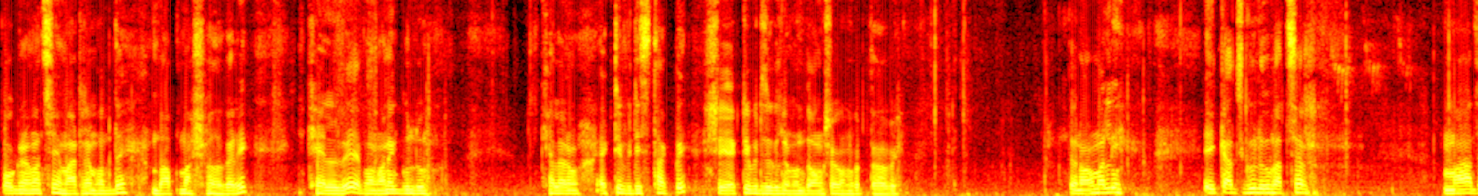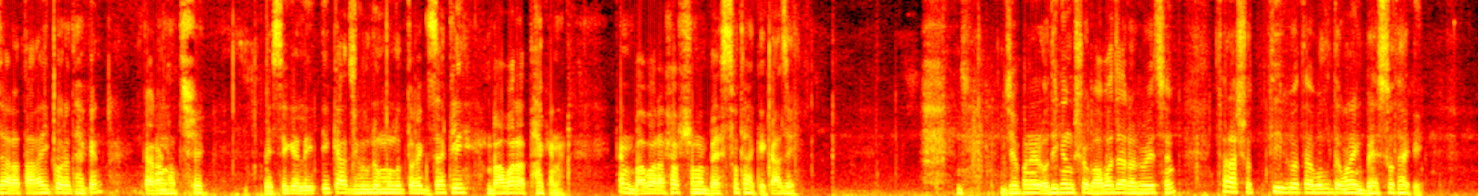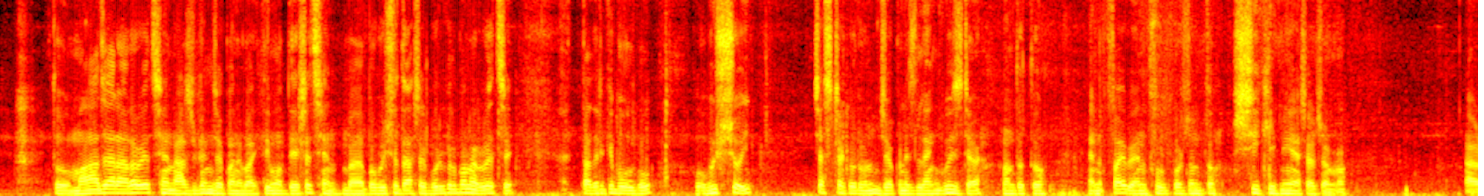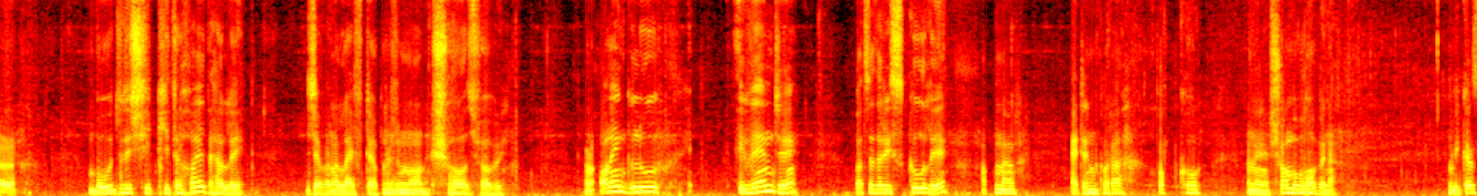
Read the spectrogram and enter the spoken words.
প্রোগ্রাম আছে মাঠের মধ্যে, বাপ মা সহকারে খেলবে এবং অনেকগুলো খেলার অ্যাক্টিভিটিস থাকবে। সেই অ্যাক্টিভিটিসগুলোর মধ্যে অংশগ্রহণ করতে হবে। তো নর্মালি এই কাজগুলো বাচ্চার মা যারা তারাই করে থাকেন। কারণ হচ্ছে বেসিক্যালি এই কাজগুলো মূলত এক্স্যাক্টলি বাবারা থাকে না। কারণ বাবারা সবসময় ব্যস্ত থাকে কাজে। জাপানের অধিকাংশ বাবা যারা রয়েছেন, তারা সত্যি কথা বলতে অনেক ব্যস্ত থাকে। তো মা যারা রয়েছেন, আসবেন জাপানে বা ইতিমধ্যে এসেছেন বা ভবিষ্যতে আসার পরিকল্পনা রয়েছে, তাদেরকে বলব, অবশ্যই চেষ্টা করুন জাপানিজ ল্যাঙ্গুয়েজটা অন্তত এন ফাইভ এন ফোর পর্যন্ত শিখে নিয়ে আসার জন্য। আর বউ যদি শিক্ষিত হয়, তাহলে জাপানের লাইফটা আপনার জন্য অনেক সহজ হবে। অনেকগুলো ইভেন্টে বাচ্চাদের স্কুলে আপনার অ্যাটেন্ড করা পক্ষ মানে সম্ভব হবে না। বিকজ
